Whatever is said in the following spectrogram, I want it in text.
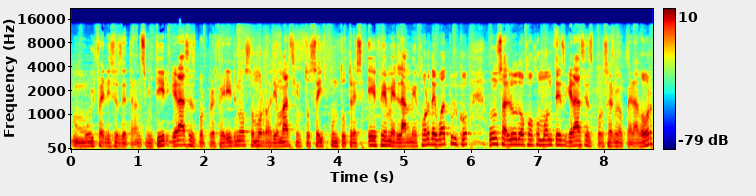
muy felices de transmitir. Gracias por preferirnos. Somos Radio Mar 106.3 FM, la mejor de Huatulco. Un saludo, Jojo Montes. Gracias por ser mi operador.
